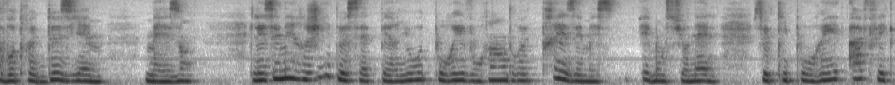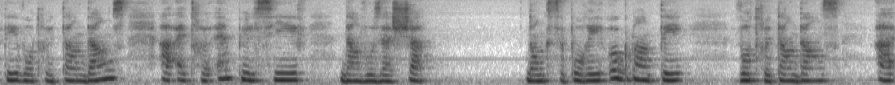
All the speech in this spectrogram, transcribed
Votre deuxième maison les énergies de cette période pourraient vous rendre très émotionnel, ce qui pourrait affecter votre tendance à être impulsif dans vos achats. Donc, ça pourrait augmenter votre tendance à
